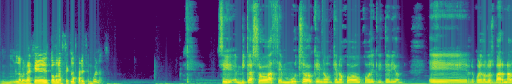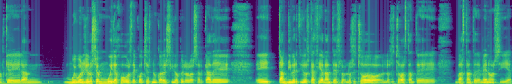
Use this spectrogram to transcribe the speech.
la verdad es que todas las teclas parecen buenas. Sí, en mi caso hace mucho que no, que no juego un juego de Criterion. Eh, recuerdo los Burnout que eran muy buenos. Yo no sé muy de juegos de coches, nunca lo he sido, pero los arcade eh, tan divertidos que hacían antes los he hecho, los he hecho bastante, bastante de menos. Y eh,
